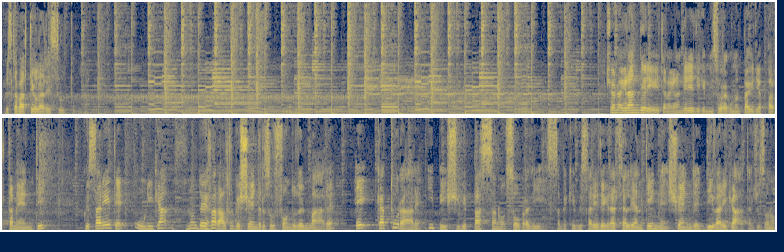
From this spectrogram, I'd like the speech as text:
questa particolare struttura. C'è una grande rete, una grande rete che misura come un paio di appartamenti. Questa rete unica non deve far altro che scendere sul fondo del mare e catturare i pesci che passano sopra di essa, perché questa rete grazie alle antenne scende divaricata, ci sono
